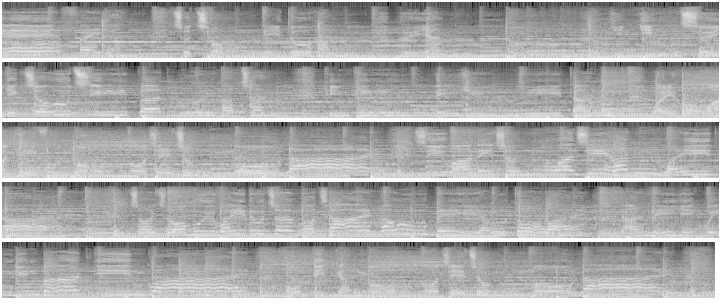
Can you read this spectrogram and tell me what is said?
废人，出错你都肯去忍。然而谁亦早知不会合衬，偏偏你愿意等，为何还喜欢我？我这种无赖，是话你蠢，还是很伟大？在座每位都将我踩，口碑有多坏？但你亦永远不见怪，何必跟我我这种无赖？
